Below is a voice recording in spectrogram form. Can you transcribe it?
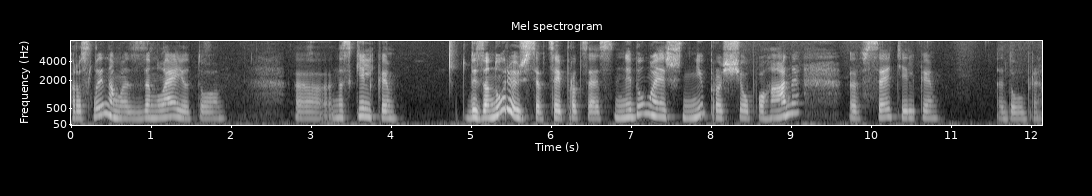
рослинами, з землею, то наскільки туди занурюєшся в цей процес, не думаєш ні про що погане, е, все тільки добре.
